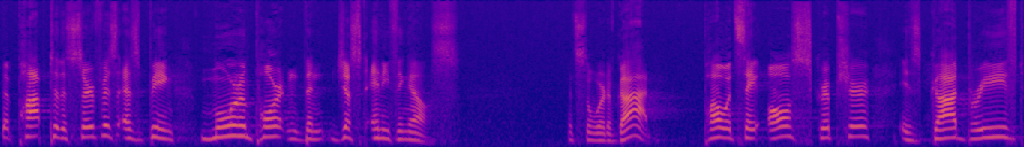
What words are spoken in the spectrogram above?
that pop to the surface as being more important than just anything else. It's the Word of God. Paul would say all Scripture is God breathed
